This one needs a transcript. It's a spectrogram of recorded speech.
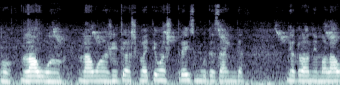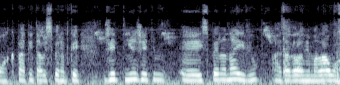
Ó, Lauan. Lauan, gente, acho que vai ter umas três mudas ainda de aglaonema Lauan. Pra quem tava esperando. Porque, gente, tinha gente é, esperando aí, viu? As aglaonema Lauan.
